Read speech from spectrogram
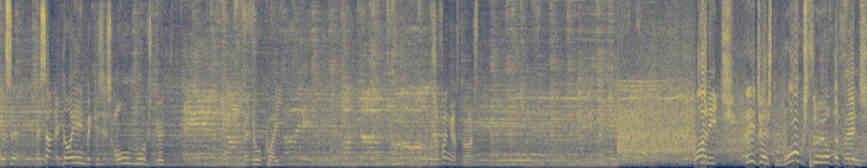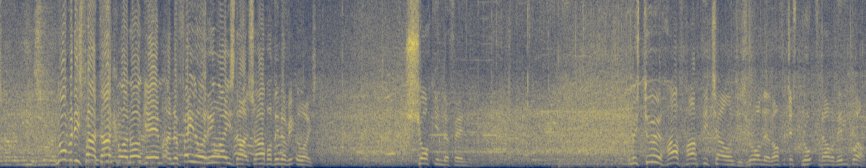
It's, it's annoying because it's almost good, but not quite. So fingers crossed. One each. They just walked through our defence. Nobody's put a tackle in all game, and they finally realised that, so Aberdeen have equalised. Shocking defending. It was two half-hearted challenges, we weren't enough, it just broke for the Aberdeen player.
